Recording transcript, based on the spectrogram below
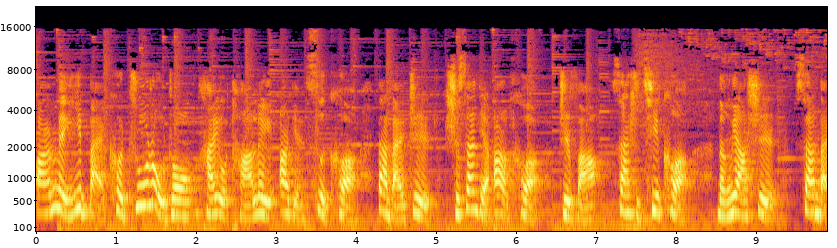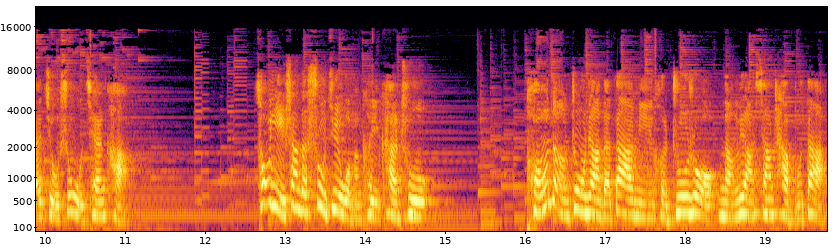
而每一百克猪肉中含有糖类二点四克，蛋白质十三点二克，脂肪三十七克，能量是。三百九十五千卡。从以上的数据我们可以看出，同等重量的大米和猪肉能量相差不大，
